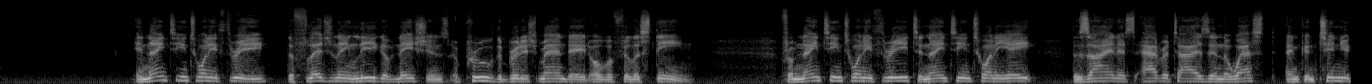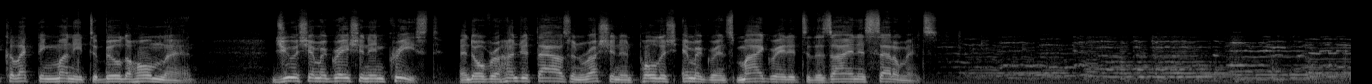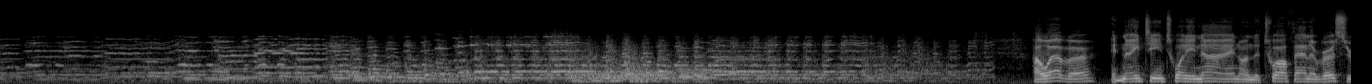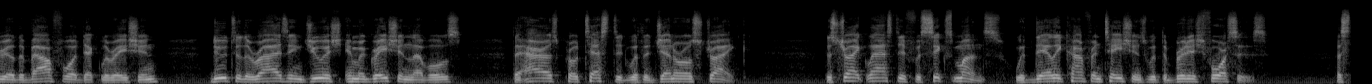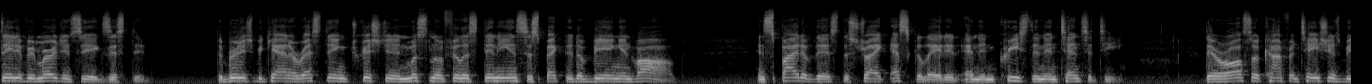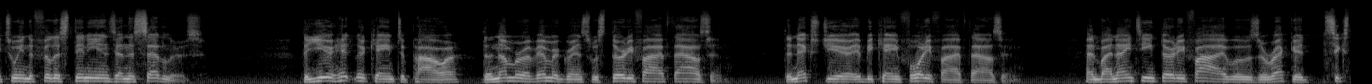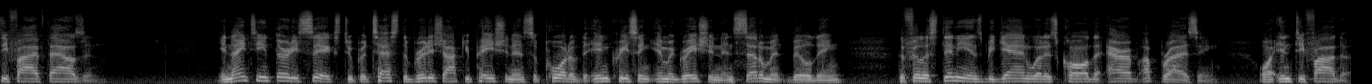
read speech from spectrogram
In 1923, the fledgling League of Nations approved the British mandate over Philistine. From 1923 to 1928, the Zionists advertised in the West and continued collecting money to build a homeland. Jewish immigration increased, and over 100,000 Russian and Polish immigrants migrated to the Zionist settlements. However, in 1929, on the 12th anniversary of the Balfour Declaration, due to the rising Jewish immigration levels, the Arabs protested with a general strike. The strike lasted for six months, with daily confrontations with the British forces. A state of emergency existed. The British began arresting Christian and Muslim Philistinians suspected of being involved. In spite of this, the strike escalated and increased in intensity. There were also confrontations between the Philistinians and the settlers. The year Hitler came to power, the number of immigrants was 35,000. The next year, it became 45,000. And by 1935, it was a record 65,000. In 1936, to protest the British occupation and support of the increasing immigration and settlement building, the Philistinians began what is called the Arab Uprising, or Intifada.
